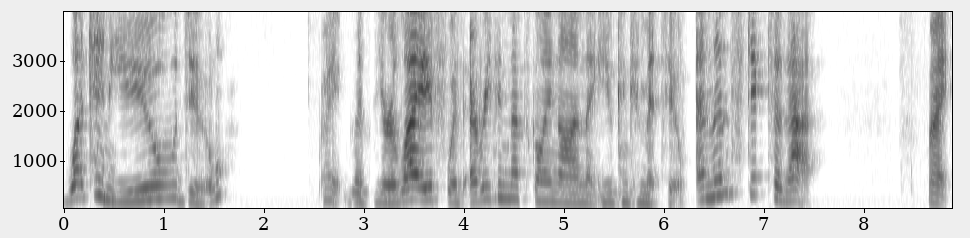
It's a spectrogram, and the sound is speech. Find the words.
what can you do right with your life, with everything that's going on that you can commit to? And then stick to that. right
